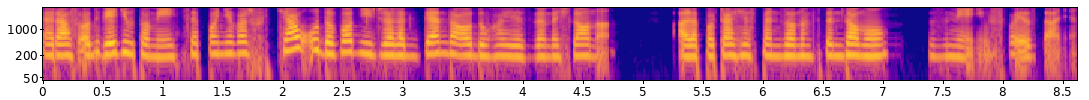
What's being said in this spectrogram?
raz odwiedził to miejsce, ponieważ chciał udowodnić, że legenda o duchach jest wymyślona, ale po czasie spędzonym w tym domu zmienił swoje zdanie.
